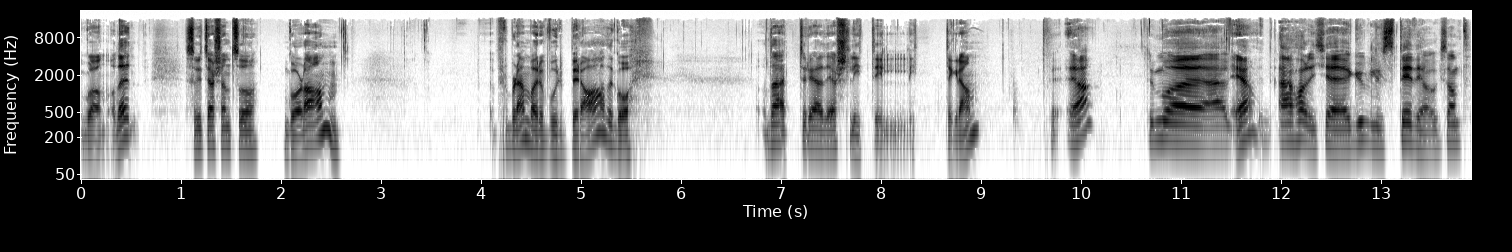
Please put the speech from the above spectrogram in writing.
gå an. Og det, så vidt jeg har skjønt, så går det an. Problemet er bare hvor bra det går. Og der tror jeg de har slitt lite grann. Ja. Du må eh, Jeg, Ja. jeg har ikke Google Stadia, ikke sant?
